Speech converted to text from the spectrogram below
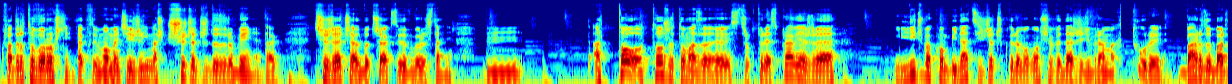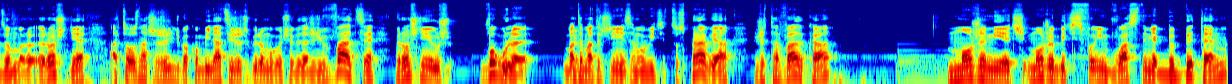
kwadratowo rośnie, tak? W tym momencie, jeżeli masz trzy rzeczy do zrobienia, tak? Trzy rzeczy albo trzy akcje do wykorzystania. Mm, a to, to, że to ma e, strukturę sprawia, że i liczba kombinacji rzeczy, które mogą się wydarzyć w ramach tury bardzo, bardzo rośnie, a to oznacza, że liczba kombinacji rzeczy, które mogą się wydarzyć w walce rośnie już w ogóle matematycznie niesamowicie, co sprawia, że ta walka może mieć, może być swoim własnym jakby bytem,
